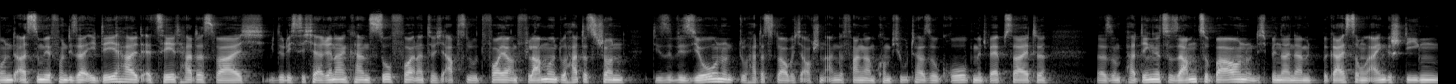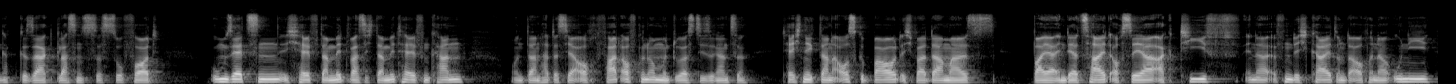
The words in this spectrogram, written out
Und als du mir von dieser Idee halt erzählt hattest, war ich, wie du dich sicher erinnern kannst, sofort natürlich absolut Feuer und Flamme. Und du hattest schon diese Vision und du hattest, glaube ich, auch schon angefangen am Computer so grob mit Webseite so also ein paar Dinge zusammenzubauen. Und ich bin dann da mit Begeisterung eingestiegen, habe gesagt, lass uns das sofort umsetzen. Ich helfe damit, was ich da mithelfen kann. Und dann hat es ja auch Fahrt aufgenommen und du hast diese ganze Technik dann ausgebaut. Ich war damals, war ja in der Zeit auch sehr aktiv in der Öffentlichkeit und auch in der Uni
